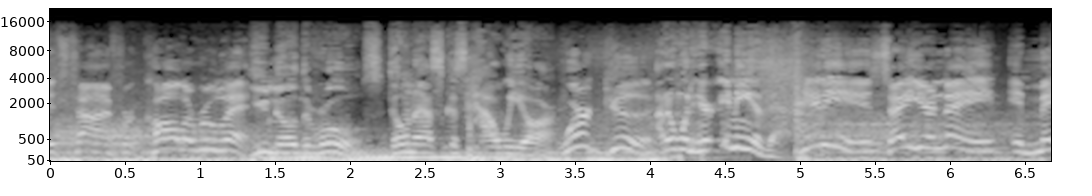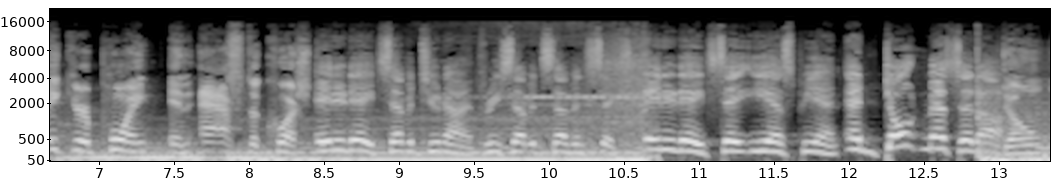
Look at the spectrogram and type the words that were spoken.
It's time for Caller Roulette. You know the rules. Don't ask us how we are. We're good. I don't want to hear any of that. Get in, say your name, and make your point and ask the question. 888 729 3776. 888 say ESPN. And don't mess it up. Don't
